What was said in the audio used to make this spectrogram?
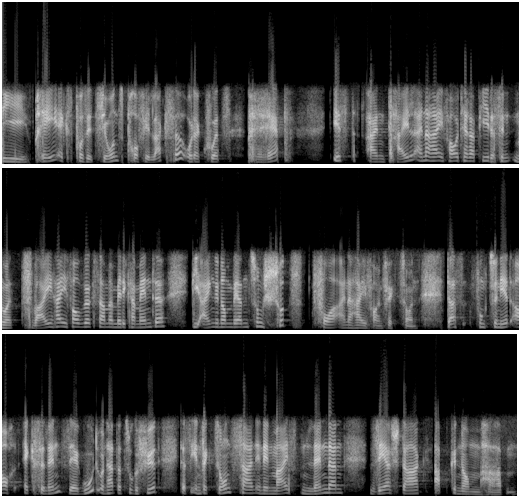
Die Präexpositionsprophylaxe oder kurz PrEP ist ein Teil einer HIV-Therapie. Das sind nur zwei HIV-wirksame Medikamente, die eingenommen werden zum Schutz vor einer HIV-Infektion. Das funktioniert auch exzellent, sehr gut und hat dazu geführt, dass die Infektionszahlen in den meisten Ländern sehr stark abgenommen haben.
